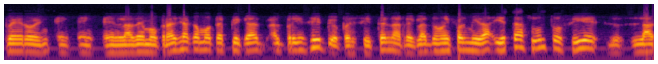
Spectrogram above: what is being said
pero en, en, en la democracia, como te expliqué al, principio, pues existen las reglas de uniformidad y este asunto sí, la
